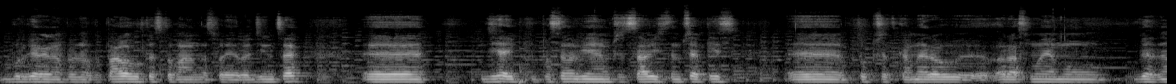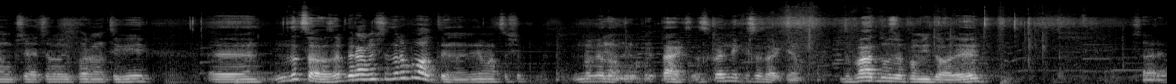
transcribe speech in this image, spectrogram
Burgery na pewno wypalą, testowałem na swojej rodzince. Yy, dzisiaj postanowiłem przedstawić ten przepis yy, tu przed kamerą oraz mojemu wiernemu przyjacielowi Porno TV. No co, zabieramy się do roboty, no nie ma co się... No wiadomo. Tak, składniki są takie. Dwa duże pomidory, Serek.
